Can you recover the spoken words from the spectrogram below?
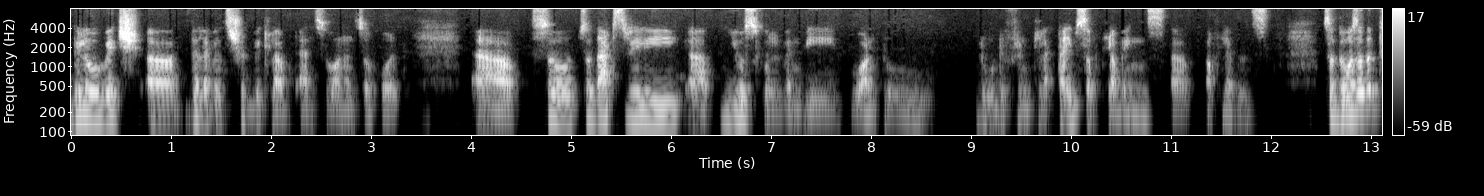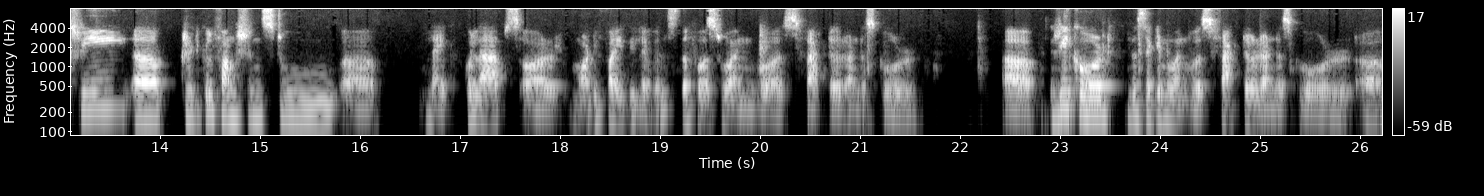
below which the levels should be clubbed and so on and so forth. so, so that's really useful when we want to do different types of clubbings uh, of levels. So those are the three uh, critical functions to uh, like collapse or modify the levels. The first one was factor underscore uh, recode. The second one was factor underscore uh,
